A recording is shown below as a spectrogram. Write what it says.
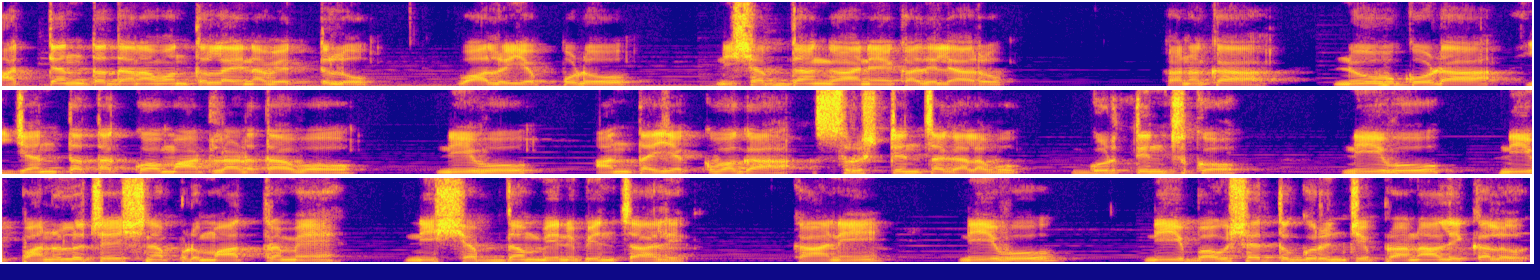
అత్యంత ధనవంతులైన వ్యక్తులు వాళ్ళు ఎప్పుడూ నిశ్శబ్దంగానే కదిలారు. కనుక నువ్వు కూడా ఎంత తక్కువ మాట్లాడతావో నీవు అంత ఎక్కువగా సృష్టించగలవు. గుర్తించుకో నీవు నీ పనులు చేసినప్పుడు మాత్రమే నీ శబ్దం వినిపించాలి. కానీ నీవు నీ భవిష్యత్తు గురించి ప్రణాళికలు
